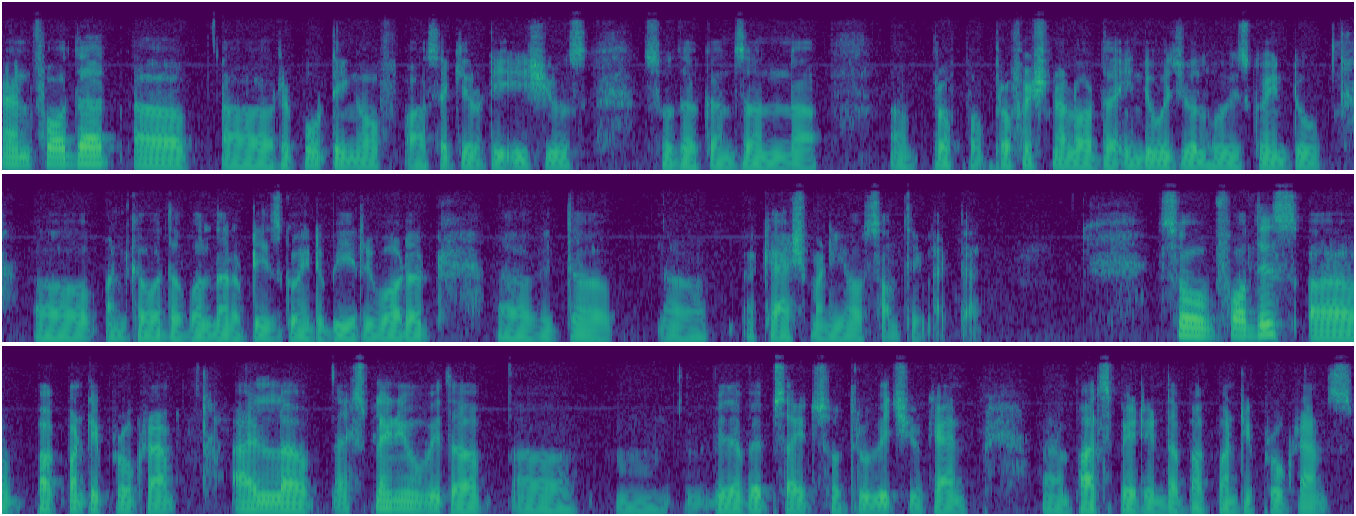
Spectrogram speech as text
And for that uh, uh, reporting of uh, security issues, so the concern uh, uh, pro- pro- professional or the individual who is going to uh, uncover the vulnerability is going to be rewarded uh, with uh, cash money or something like that. So for this uh, bounty program, I'll uh, explain you with a uh, mm, with a website so through which you can uh, participate in the bounty programs.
